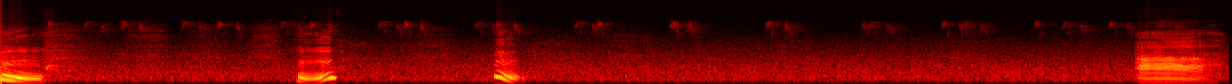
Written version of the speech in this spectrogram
Hmm. Hmm. Hmm. Ah.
